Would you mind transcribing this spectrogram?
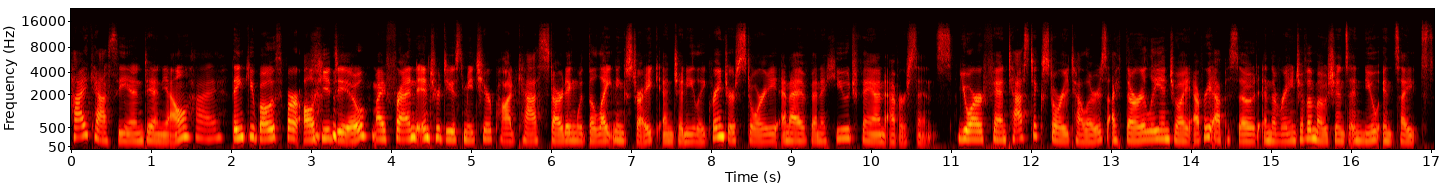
Hi, Cassie and Danielle. Hi. Thank you both for all you do. My friend introduced me to your podcast, starting with the lightning strike and Jenny Lake Ranger's story, and I have been a huge fan ever since. You're fantastic storytellers. I thoroughly enjoy every episode and the range of emotions and new insights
